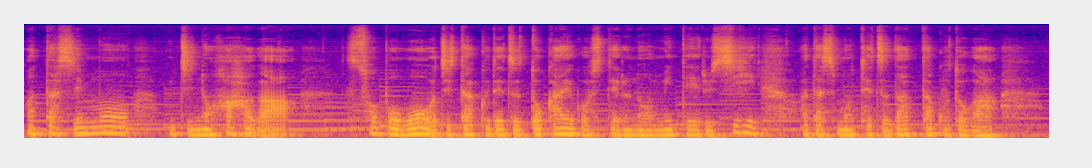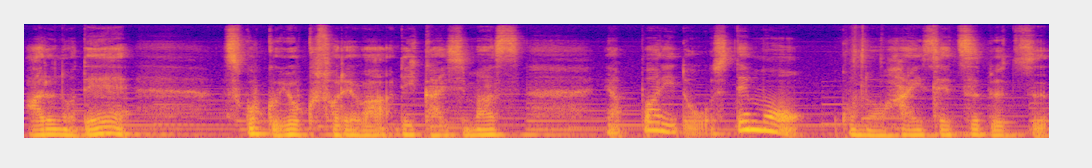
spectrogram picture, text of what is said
私もうちの母が祖母を自宅でずっと介護してるのを見ているし私も手伝ったことがあるのですごくよくそれは理解します。やっぱりどうしてもこの排泄物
